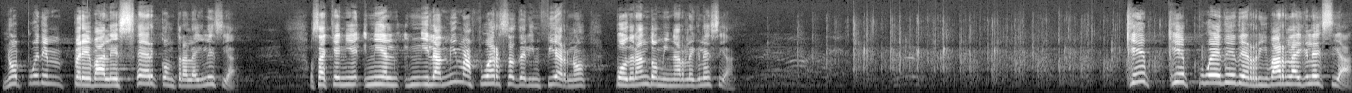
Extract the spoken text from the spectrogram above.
no pueden prevalecer contra la iglesia. O sea que ni, ni, las mismas fuerzas del infierno podrán dominar la iglesia. ¿Qué, ¿Qué puede derribar la iglesia?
